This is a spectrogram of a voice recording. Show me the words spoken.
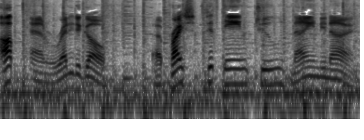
up and ready to go. Uh, price 15299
